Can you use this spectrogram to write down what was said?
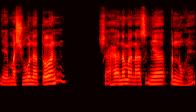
Ya masyhunatun syahana makna aslinya penuh ya.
